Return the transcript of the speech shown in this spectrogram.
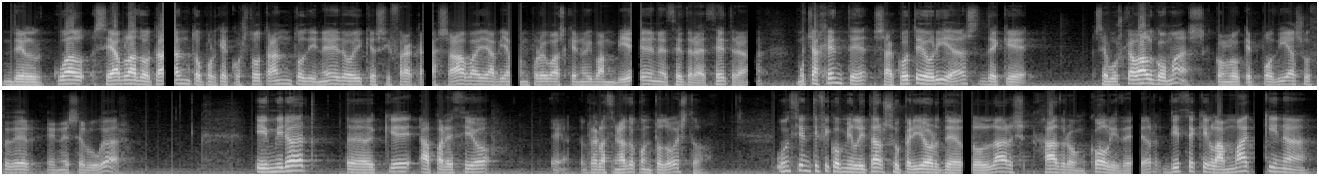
del cual se ha hablado tanto porque costó tanto dinero y que si fracasaba y había pruebas que no iban bien, etcétera, etcétera, mucha gente sacó teorías de que se buscaba algo más con lo que podía suceder en ese lugar. Y mirad eh, qué apareció relacionado con todo esto. Un científico militar superior del Large Hadron Collider dice que la máquina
